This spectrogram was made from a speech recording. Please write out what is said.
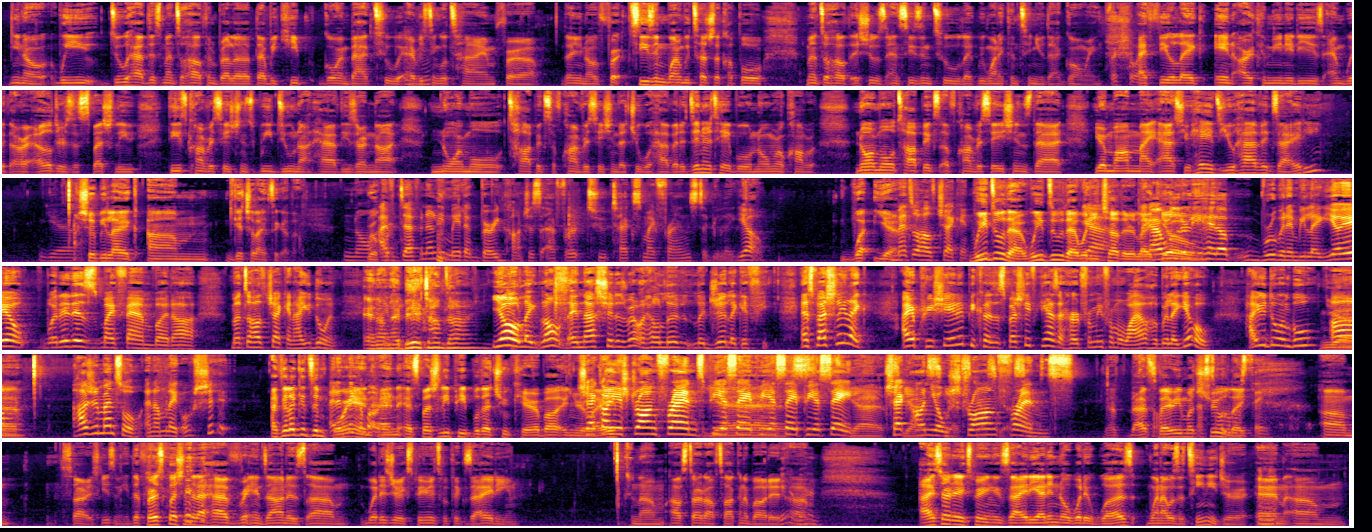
you know, we do have this mental health umbrella that we keep going back to every single time for, uh, you know, for season one, we touched a couple mental health issues, and season two, like, we want to continue that going. For sure. I feel like in our communities and with our elders, especially, these conversations we do not have. These are not normal topics of conversation that you will have at a dinner table, normal, normal topics of conversations that your mom might ask you, hey, do you have anxiety? Yeah. should be like, um, get your life together. No, I've definitely made a very conscious effort to text my friends to be like, yo, What? Yeah, mental health check in. we do that. We do that with each other. Like, I yo, will literally hit up Ruben and be like, yo, yo, yo, what it is, my fam, but uh, mental health check in, how you doing? and I'm like, bitch, I'm dying. Yo, like no, and that shit is real. And he'll le- legit like if he, especially like I appreciate it because especially if he hasn't heard from me from a while, he'll be like, "Yo, how you doing, boo? Yeah. Um, how's your mental?" And I'm like, "Oh shit, I feel like it's important, about it. and especially people that you care about in your check life. on your strong friends. PSA, Yes. PSA, PSA. Yes, check yes, on your strong friends." That, that's very much That's true. Like, um, sorry, excuse me. The first question that I have written down is, um, what is your experience with anxiety? And um, I'll start off talking about it. Yeah, um. I started experiencing anxiety. I didn't know what it was when I was a teenager, Mm-hmm. and um,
